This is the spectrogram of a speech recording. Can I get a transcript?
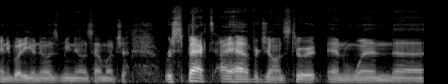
Anybody who knows me knows how much respect I have for Jon Stewart. And when uh,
